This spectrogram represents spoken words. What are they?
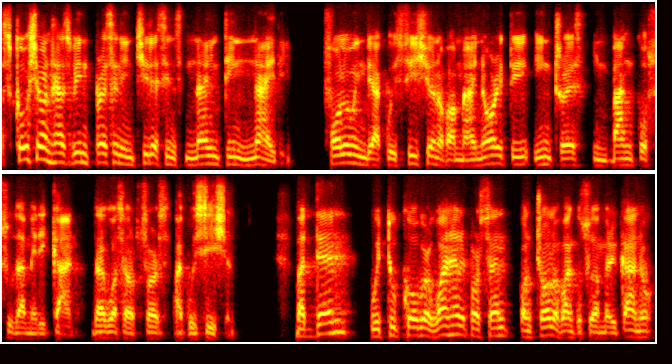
Scotiabank has been present in Chile since 1990, following the acquisition of a minority interest in Banco Sudamericano. That was our first acquisition. But then we took over 100% control of Banco Sudamericano.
